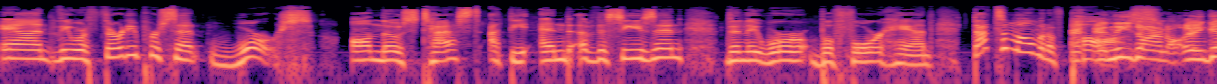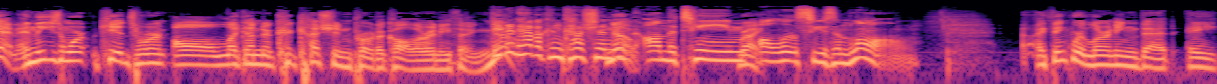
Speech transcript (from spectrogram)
and they were 30% worse on those tests at the end of the season than they were beforehand. That's a moment of pause. And these aren't all- again, and these weren't kids weren't all like under concussion protocol or anything. They didn't have a concussion No. on the team Right. all season long, I think we're learning that a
